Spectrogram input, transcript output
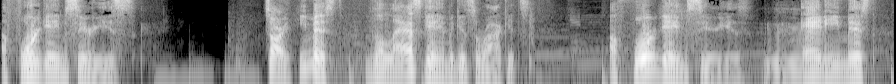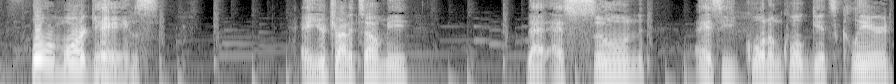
a four game series. Sorry, he missed the last game against the Rockets, a four game series, mm-hmm. and he missed four more games. And you're trying to tell me that as soon as he quote unquote gets cleared,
